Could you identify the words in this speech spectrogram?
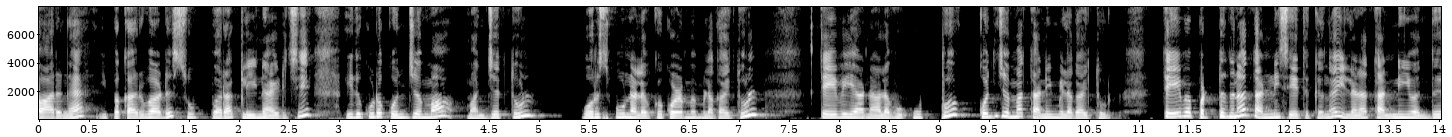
பாருங்கள் இப்போ கருவாடு சூப்பராக க்ளீன் ஆகிடுச்சு இது கூட கொஞ்சமாக மஞ்சத்தூள் ஒரு ஸ்பூன் அளவுக்கு குழம்பு மிளகாய்த்தூள் தேவையான அளவு உப்பு கொஞ்சமாக தனி மிளகாய்த்தூள் தேவைப்பட்டதுன்னா தண்ணி சேர்த்துக்கோங்க. இல்லைனா தண்ணி வந்து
